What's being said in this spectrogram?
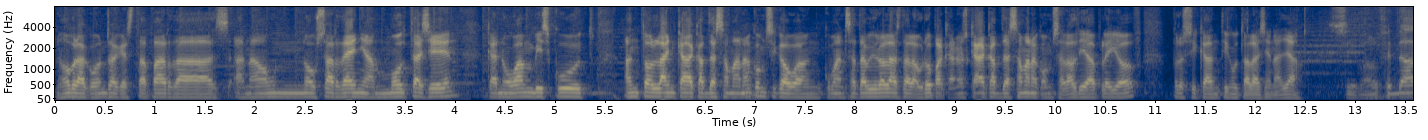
no, Bracons, aquesta part d'anar a un nou Sardenya amb molta gent que no ho han viscut en tot l'any cada cap de setmana com si que ho han començat a viure les de l'Europa, que no és cada cap de setmana com serà el dia de playoff, però sí que han tingut a la gent allà. Sí, el fet de,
